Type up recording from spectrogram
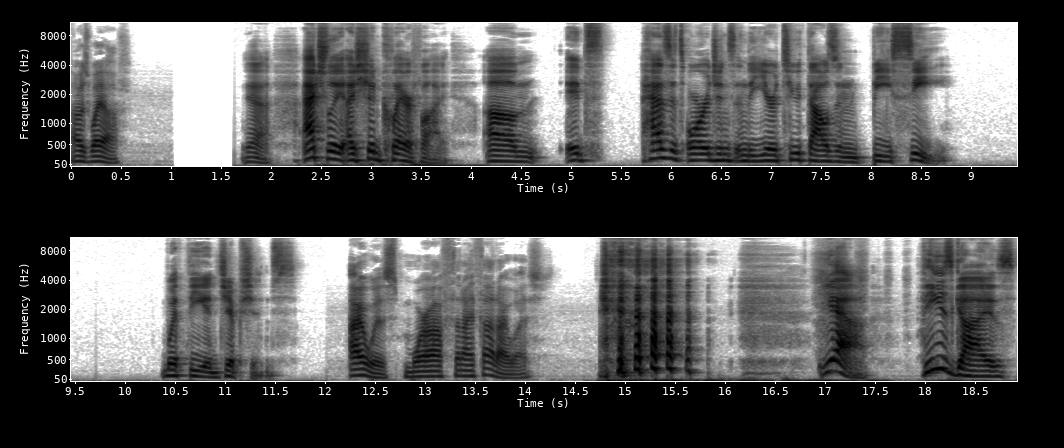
I was way off. Yeah, actually, I should clarify. Um, it's has its origins in the year 2000 BC with the Egyptians. I was more off than I thought I was. yeah, these guys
